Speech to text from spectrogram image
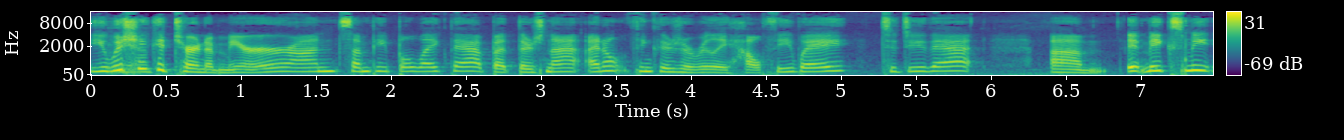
you wish yeah. you could turn a mirror on some people like that, but there's not I don't think there's a really healthy way to do that. um, it makes me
